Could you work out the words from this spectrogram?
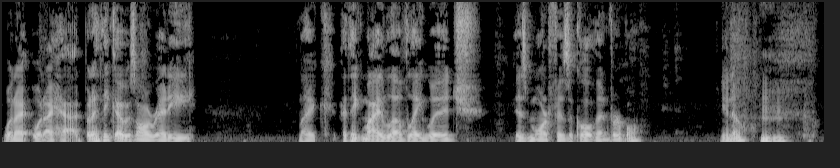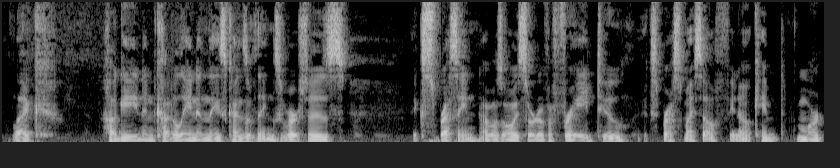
what I what I had, but I think I was already like I think my love language is more physical than verbal. You know, Mm-hmm. like hugging and cuddling and these kinds of things versus expressing. I was always sort of afraid to express myself. You know, it came more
